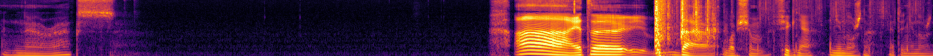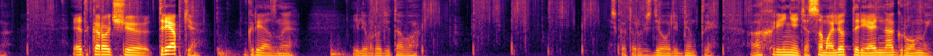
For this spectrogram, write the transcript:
Наракс. А, это... Э, да, в общем, фигня. Не нужно. Это не нужно. Это, короче, тряпки грязные. Или вроде того которых сделали бинты. Охренеть, а самолет-то реально огромный.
